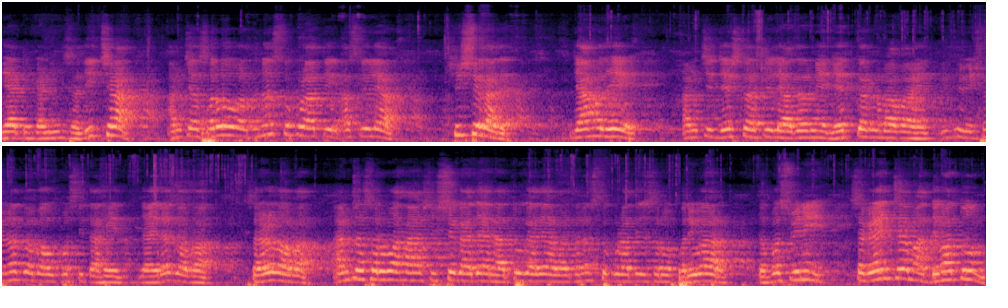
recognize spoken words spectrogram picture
या ठिकाणी सदिच्छा. आमच्या सर्व वर्धनस्थ कुळातील असलेल्या शिष्यगाद्या ज्यामध्ये आमचे ज्येष्ठ असलेले आदरणीय जयतकर्ण बाबा आहेत इथे विश्वनाथ बाबा उपस्थित आहेत जाहिरात बाबा सरळ बाबा आमचा सर्व हा शिष्य गाद्या नातू गाद्या वर्धनस्थ कुळातील सर्व परिवार तपस्विनी सगळ्यांच्या माध्यमातून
